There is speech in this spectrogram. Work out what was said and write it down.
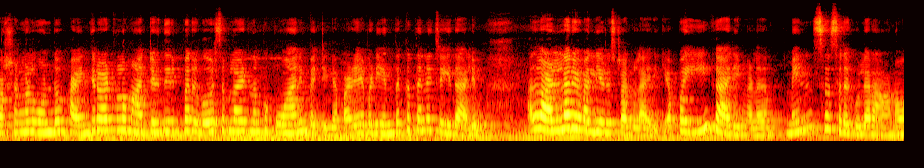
വർഷങ്ങൾ കൊണ്ടും ഭയങ്കരമായിട്ടുള്ള മാറ്റം. ഇതിലിപ്പോൾ റിവേഴ്സിബിളായിട്ട് നമുക്ക് പോകാനും പറ്റില്ല. പഴയപടി എന്തൊക്കെ തന്നെ ചെയ്താലും അത് വളരെ വലിയൊരു സ്ട്രഗിൾ ആയിരിക്കും. അപ്പോൾ ഈ കാര്യങ്ങൾ മെൻസസ് റെഗുലർ ആണോ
